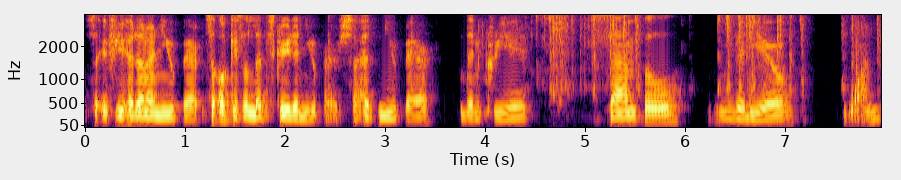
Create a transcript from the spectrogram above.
So if you hit on a new pair, so okay, so let's create a new pair. So hit new pair, then create sample video one,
